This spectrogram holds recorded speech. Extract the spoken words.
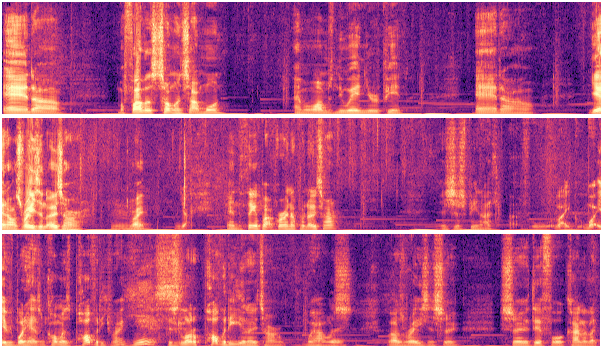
and uh, my father's Tongan Samoan, and my mom's Niuean European, and uh, yeah, and I was raised in Otara. Mm. Right. Yeah. And the thing about growing up in Otar is just being I like what everybody has in common is poverty, right? Yes. There's a lot of poverty in Otar where I was where I was raised, and so so therefore kind of like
